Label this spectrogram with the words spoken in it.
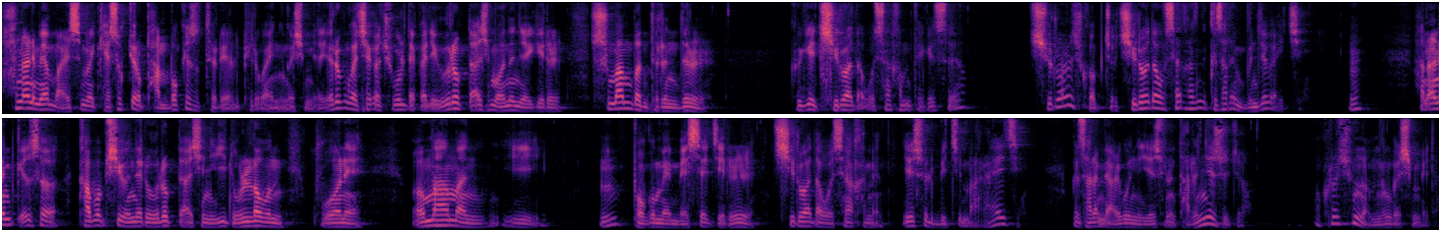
하나님의 말씀을 계속적으로 반복해서 들어야 할 필요가 있는 것입니다. 여러분과 제가 죽을 때까지 의롭다 하시면 얻는 얘기를 수만 번 들은들 그게 지루하다고 생각하면 되겠어요? 지루할 수가 없죠. 지루하다고 생각하는 그 사람이 문제가 있지. 응? 하나님께서 값없이 은혜로 의롭다 하신 이 놀라운 구원의 어마어마한 이 응? 복음의 메시지를 지루하다고 생각하면 예수를 믿지 말아야지. 그 사람이 알고 있는 예수는 다른 예수죠. 그럴 수는 없는 것입니다.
